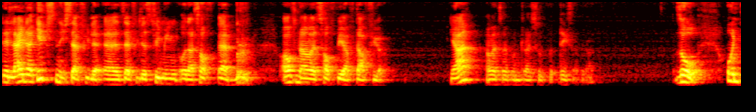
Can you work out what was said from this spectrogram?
Denn leider gibt es nicht sehr viele, äh, sehr viele Streaming- oder Soft äh, Aufnahmesoftware dafür. Ja? Haben wir 2.3 So, und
